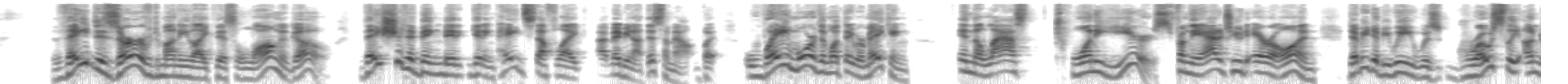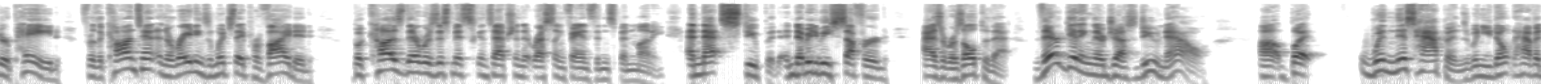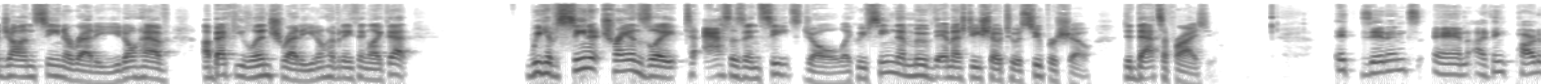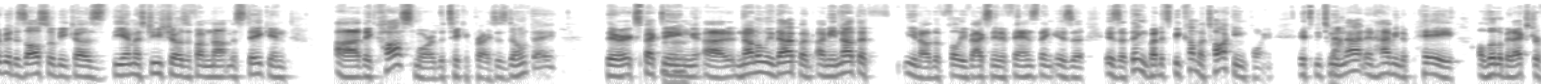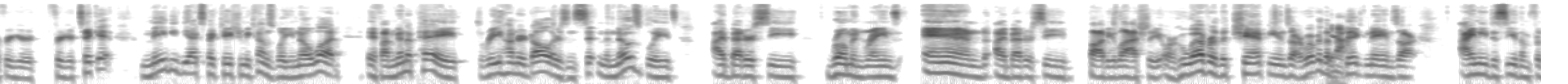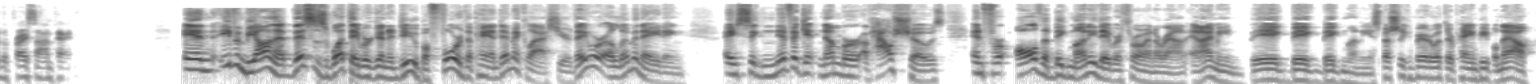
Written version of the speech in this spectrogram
they deserved money like this long ago. They should have been getting paid stuff like uh, maybe not this amount, but way more than what they were making in the last 20 years from the Attitude Era on. WWE was grossly underpaid for the content and the ratings in which they provided because there was this misconception that wrestling fans didn't spend money. And that's stupid. And WWE suffered as a result of that. They're getting their just due now. Uh, but when this happens, when you don't have a John Cena ready, you don't have a Becky Lynch ready, you don't have anything like that, we have seen it translate to asses in seats, Joel. Like we've seen them move the MSG show to a super show. Did that surprise you? It didn't, and I think part of it is also because the MSG shows, if I'm not mistaken, uh, they cost more the ticket prices, don't they? They're expecting uh, not only that, but I mean, not that you know the fully vaccinated fans thing is a is a thing, but it's become a talking point. It's between that and having to pay a little bit extra for your for your ticket. Maybe the expectation becomes, well, you know what? If I'm going to pay three hundred dollars and sit in the nosebleeds, I better see Roman Reigns and I better see Bobby Lashley or whoever the champions are, whoever the Yeah. big names are. I need to see them for the price I'm paying. And even beyond that, this is what they were going to do before the pandemic last year. They were eliminating a significant number of house shows and for all the big money they were throwing around, and I mean big, big, big money, especially compared to what they're paying people now,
